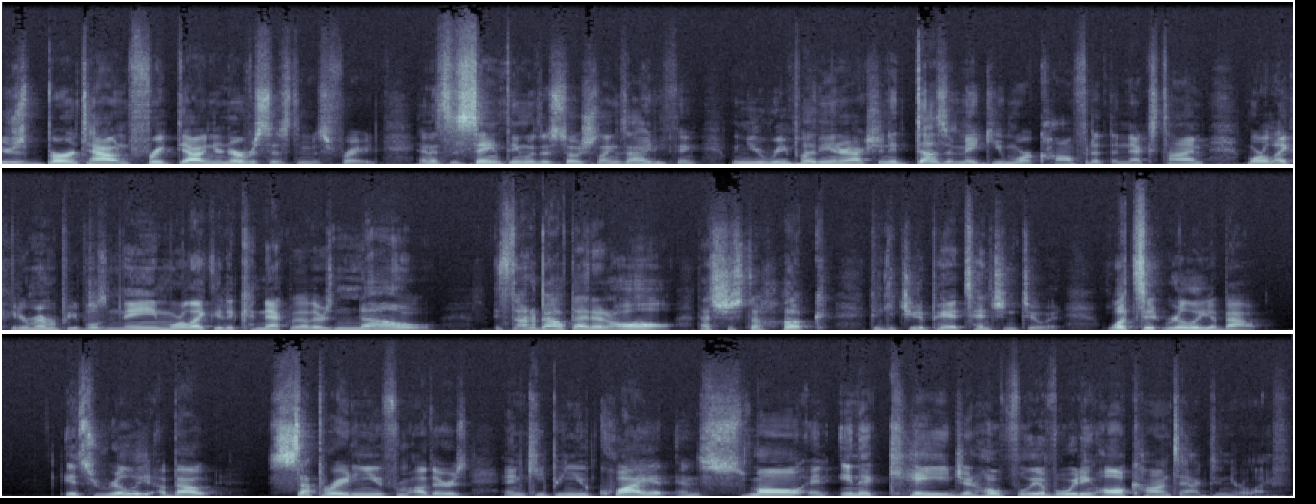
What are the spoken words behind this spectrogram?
You're just burnt out and freaked out, and your nervous system is frayed. And it's the same thing with the social anxiety thing. When you replay the interaction, it doesn't make you more confident the next time, more likely to remember people's name, more likely to connect with others. No, it's not about that at all. That's just a hook to get you to pay attention to it. What's it really about? It's really about separating you from others and keeping you quiet and small and in a cage and hopefully avoiding all contact in your life.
